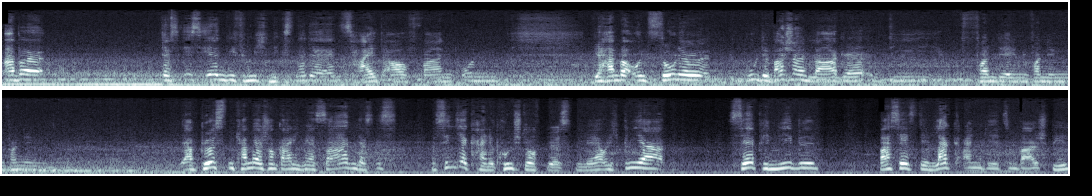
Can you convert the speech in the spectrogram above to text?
aber das ist irgendwie für mich nichts, ne? der Zeitaufwand. Und wir haben bei uns so eine gute Waschanlage, die von den, von den, von den ja, Bürsten kann man ja schon gar nicht mehr sagen. Das, ist, das sind ja keine Kunststoffbürsten mehr. Und ich bin ja sehr penibel was jetzt den Lack angeht zum Beispiel.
